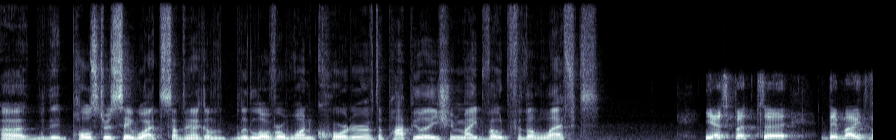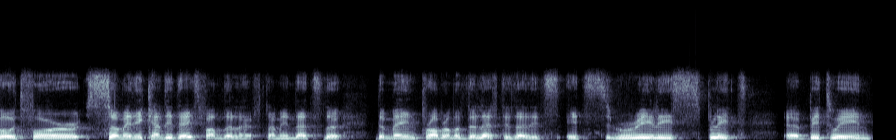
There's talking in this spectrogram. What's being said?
Uh, the pollsters say what? Something like a little over one quarter of the population might vote for the left? Yes, but uh, they might vote for so many candidates from the left. I mean, that's the, the main problem of the left is that it's, it's really split uh, between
